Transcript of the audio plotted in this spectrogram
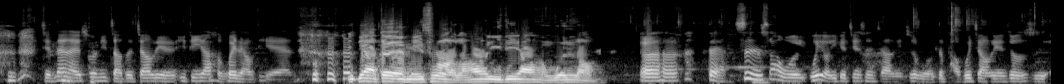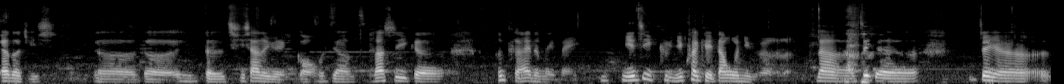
简单来说，你找的教练一定要很会聊天。一定要对，没错，然后一定要很温柔，呃，对，事实上我我有一个健身教练，就是我的跑步教练，就是 Energy 呃的的旗下的员工这样子。那是一个很可爱的妹妹，年纪可已经快可以当我女儿了。那这个这个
